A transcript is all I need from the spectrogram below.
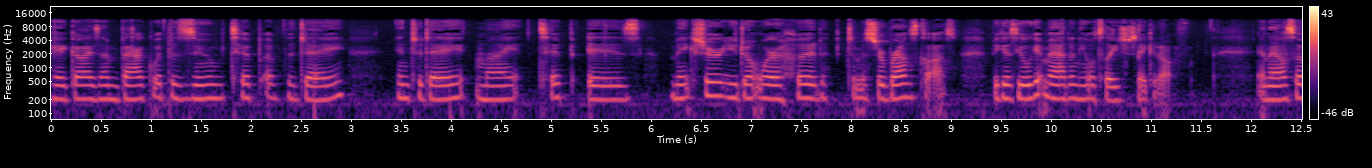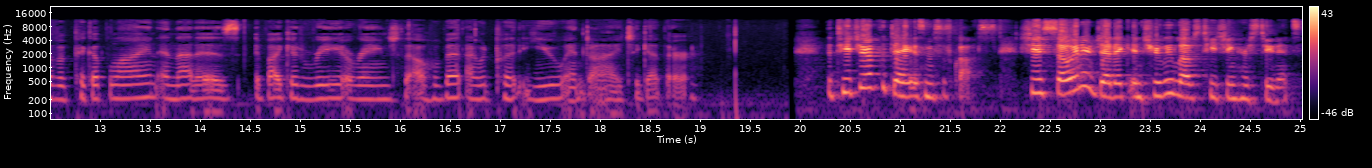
Okay, guys, I'm back with the Zoom tip of the day. And today, my tip is make sure you don't wear a hood to Mr. Brown's class because he will get mad and he will tell you to take it off. And I also have a pickup line, and that is if I could rearrange the alphabet, I would put you and I together. The teacher of the day is Mrs. Klaus. She is so energetic and truly loves teaching her students.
